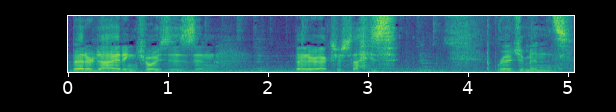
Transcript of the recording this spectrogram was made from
better dieting choices and better exercise regimens.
